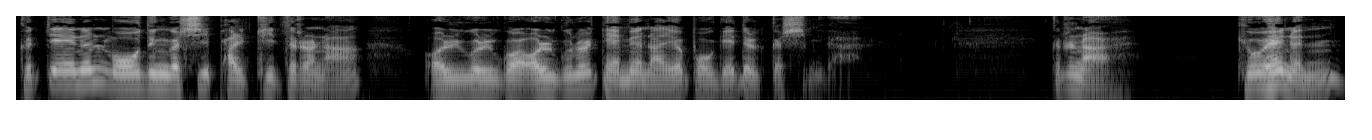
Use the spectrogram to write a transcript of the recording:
그때에는 모든 것이 밝히 드러나 얼굴과 얼굴을 대면하여 보게 될 것입니다. 그러나 교회는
